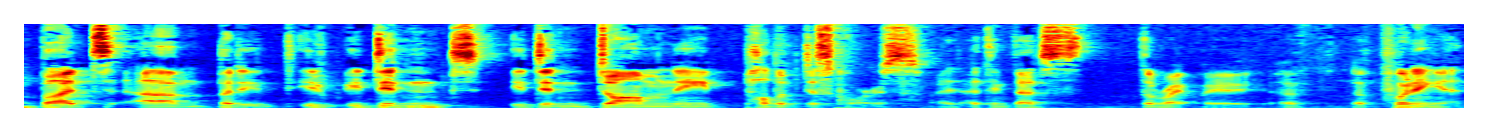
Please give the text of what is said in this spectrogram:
but um, but it, it, it didn't it didn't dominate public discourse. I, I think that's the right way of, of putting it.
